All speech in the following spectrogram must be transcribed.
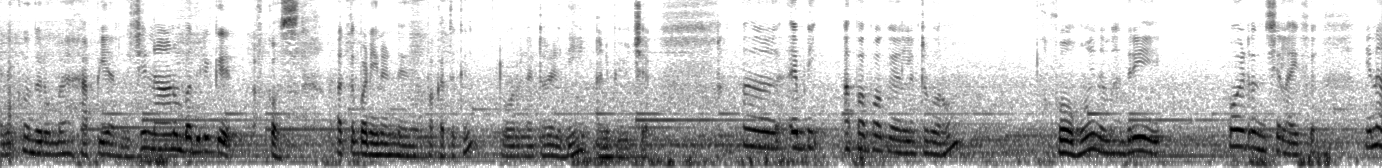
எனக்கு வந்து ரொம்ப ஹாப்பியாக இருந்துச்சு. நானும் பதிலுக்கு அஃப்கோர்ஸ் பத்து பன்னிரெண்டு பக்கத்துக்கு ஒரு லெட்டர் எழுதி அனுப்பி வச்சேன். எப்படி அப்பப்போ லெட்டர் வரும்? போகும். இந்த மாதிரி போயிட்டு இருந்துச்சு லைஃபு ஏன்னா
